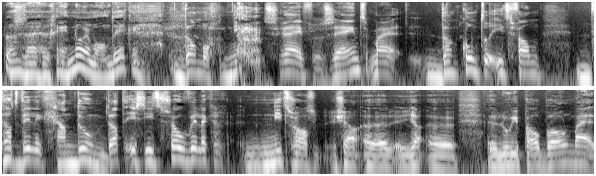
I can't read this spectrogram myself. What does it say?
Dat is eigenlijk een enorme ontdekking. dan nog niet schrijver zijnd, maar dan komt er iets van... dat wil ik gaan doen. Dat is iets, zo wil ik er... niet zoals Jean, eh, eh, Louis Paul Boon, maar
